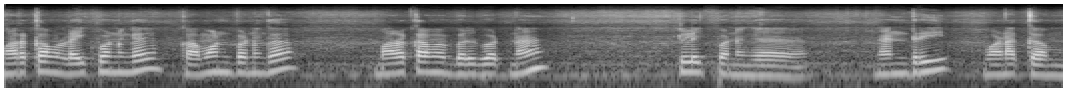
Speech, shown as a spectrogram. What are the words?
மறக்காமல் லைக் பண்ணுங்கள் கமெண்ட் பண்ணுங்கள் மறக்காமல் பெல் பட்டனை கிளிக் பண்ணுங்கள் நன்றி வணக்கம்.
